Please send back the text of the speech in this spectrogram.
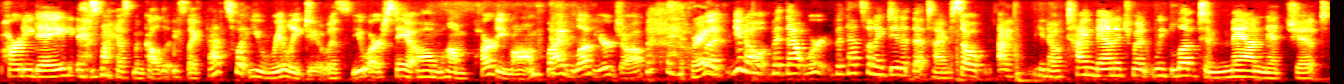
party day, as my husband called it. He's like, "That's what you really do. Is you are stay-at-home mom, party mom. I love your job." Right. But you know, but that work, but that's what I did at that time. So I, you know, time management. We'd love to manage it,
